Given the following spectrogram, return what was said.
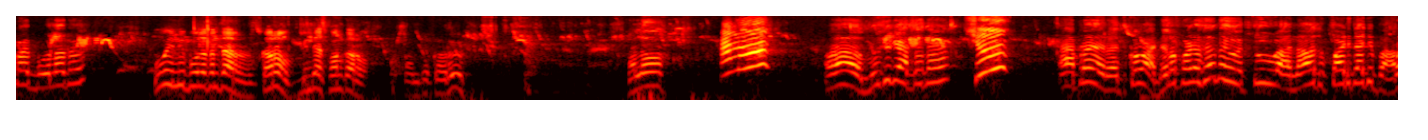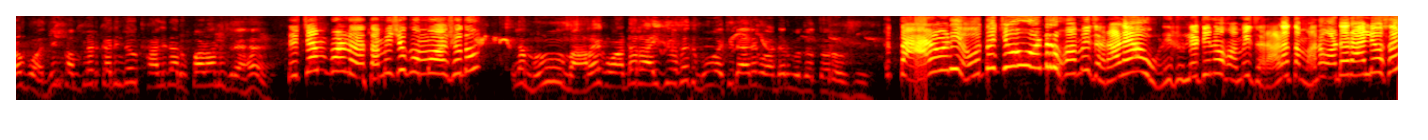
કોઈ બોલો તો. કોઈ નહીં બોલો તમે તાર. કરો બિંદાસ ફોન કરો. ફોન તો કરું. હેલો? હાલો? હા હું શું કહેતો તો શું? આપણે રજકો વાઢેલો પડ્યો છે ને તું અનાવત ઉપાડી દાજે. ભારો બોધીને કમ્પ્લીટ કરીને જવું ખાલી તાર ઉપાડવાનું જ રહે. તે ચમ પણ તમે શું કમો આવશો તો? એટલે હું મારો એક ઓર્ડર આવી ગયો છે તો હું અહીંથી ડાયરેક્ટ ઓર્ડરમાં જતો રહું છું. તાર હવે તો કેવો ઓર્ડર હમી જરાળે આ હોળી ધુલેટીનો હમી જરાળે તમારો ઓર્ડર આલ્યો છે?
